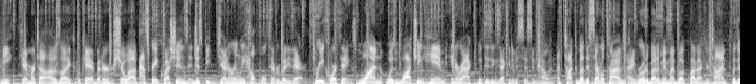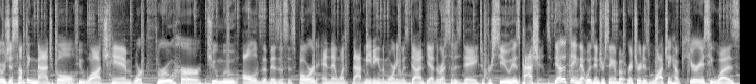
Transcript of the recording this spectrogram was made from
me, Dan Martell. I was like, okay, I better show up, ask great questions, and just be generally helpful to everybody there. Three core things. One was watching him interact with his executive assistant, Helen. I've talked about this several times. I wrote about him in my book, Buy Back Your Time, but there was just something magical to watch him work through her to move all of the businesses forward. And then once that meeting in the morning was done, he had the rest of his day to pursue his passions. The other thing that was interesting about Richard is watching how curious he was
